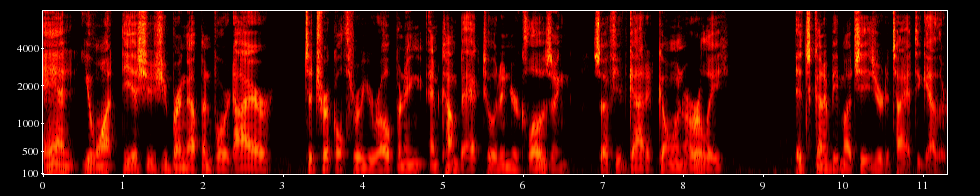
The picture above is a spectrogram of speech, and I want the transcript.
And you want the issues you bring up in voir dire to trickle through your opening and come back to it in your closing. So if you've got it going early, it's going to be much easier to tie it together.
